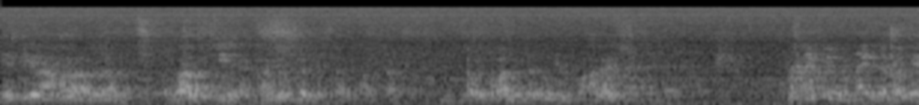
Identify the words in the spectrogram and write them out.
ఎన్టీ రామారావు గారు రాజకీయ రంగ ప్రవేశానికి అవకాశం కాబట్టి వాళ్ళిద్దరికీ నేను బాగా ఇష్టం థ్యాంక్ యూ నాయుడు గారు ఓకే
